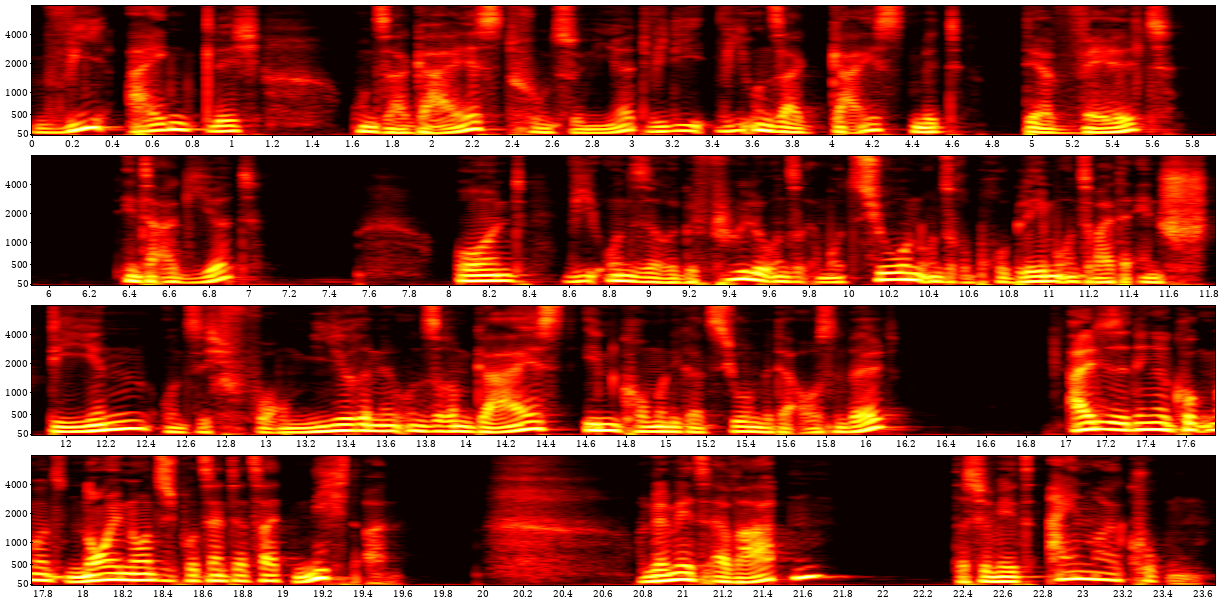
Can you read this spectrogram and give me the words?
wie eigentlich unser Geist funktioniert, wie, die, wie unser Geist mit der Welt interagiert und wie unsere Gefühle, unsere Emotionen, unsere Probleme und so weiter entstehen und sich formieren in unserem Geist in Kommunikation mit der Außenwelt. All diese Dinge gucken wir uns 99 Prozent der Zeit nicht an. Und wenn wir jetzt erwarten, dass wenn wir jetzt einmal gucken,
